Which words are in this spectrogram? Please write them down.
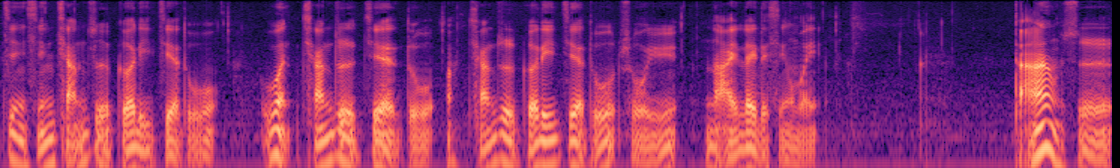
进行强制隔离戒毒。问：强制戒毒啊，强制隔离戒毒属于哪一类的行为？答案是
